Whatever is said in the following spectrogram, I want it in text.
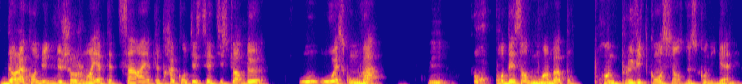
dans la conduite du changement, il y a peut-être ça, hein, il y a peut-être raconter cette histoire de où, est-ce qu'on va oui. Pour, descendre moins bas, pour prendre plus vite conscience de ce qu'on y gagne.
